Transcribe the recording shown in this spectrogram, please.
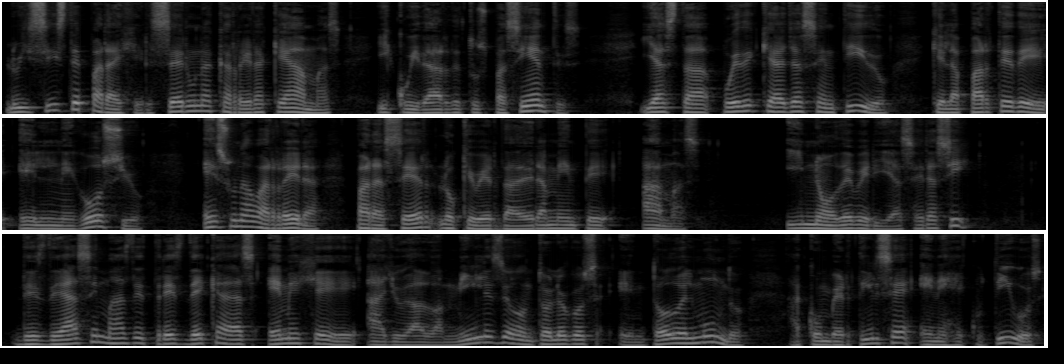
Lo hiciste para ejercer una carrera que amas y cuidar de tus pacientes. Y hasta puede que hayas sentido que la parte de el negocio es una barrera para hacer lo que verdaderamente amas y no debería ser así. Desde hace más de tres décadas, MGE ha ayudado a miles de odontólogos en todo el mundo a convertirse en ejecutivos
